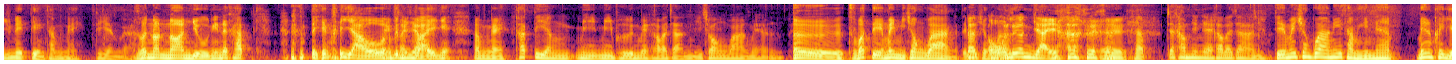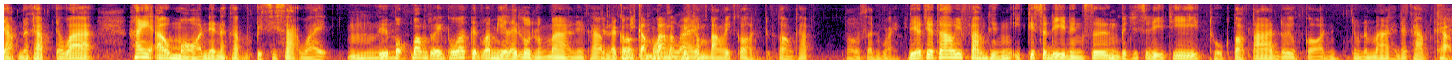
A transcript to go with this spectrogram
อยู่ในเตียงทำไง เตียงนะสมมตินอนนอนอยู่นี่นะครับ เตียงเขย่าเตียงเป็นเขย่าไหวอย่างเงี้ยทำไง ถ้าเตียงมีมีพื้นไหมครับอาจารย์มีช่องว่างไหมฮะเออสมมติว่าเตียงไม่มีช่องว่างแต่นั่นมีช่องโอ้ว่างเรื่องใหญ่มากเลยเออครับจะทำยังไงครับอาจารย์ เตียงไม่ช่องว่างนี่ทำอย่างนี้นะครับไม่ต้องขยับนะครับ แต่ว่าให้เอาหมอนเนี่ยนะครับปิดศีรษะไว้มคือปกป้องตัวเองเพราะว่าเกิดว่ามีอะไรหล่นลงมาเนี่ยครับแล้วก็มีกำบังหมอนไว้มีกำบังไว้ก่อนถูกต้องครับ ลองสั่นไหว เดี๋ยวจะเล่าให้ฟังถึงอีกทฤษฎีหนึ่งซึ่งเป็นทฤษฎีที่ถูกต่อต้านโดยองค์กรจำนวนมากเลยนะครับครับ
